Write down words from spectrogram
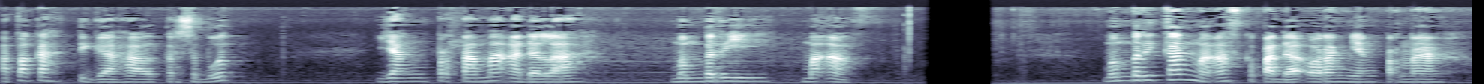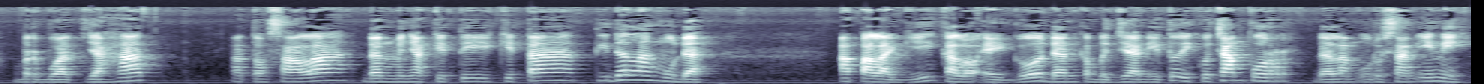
Apakah tiga hal tersebut? Yang pertama adalah memberi maaf. Memberikan maaf kepada orang yang pernah berbuat jahat atau salah dan menyakiti kita tidaklah mudah. Apalagi kalau ego dan kebencian itu ikut campur dalam urusan ini.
